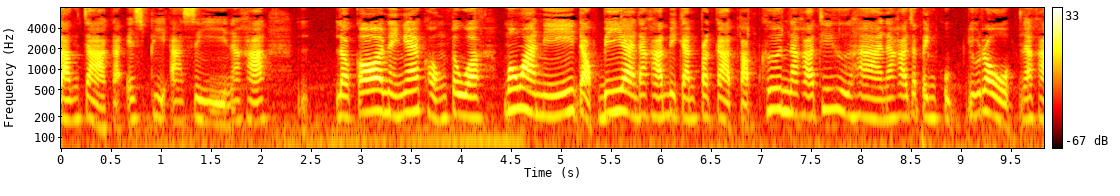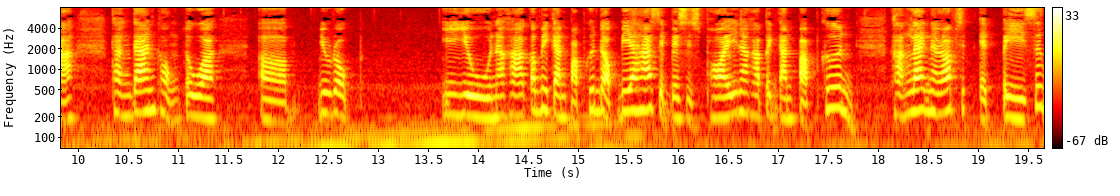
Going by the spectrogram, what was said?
บางจากกับ SPRC นะคะแล้วก็ในแง่ของตัวเมื่อวานนี้ดอกเบี้ยนะคะ มีการประกาศปรับขึ้นนะคะ ที่ฮือฮานะคะ จะเป็นกลุ่มยุโรปนะคะ ทางด้านของตัวยุโรป EU นะคะก็มีการปรับขึ้นดอกเบี้ย 50 basis point นะคะเป็นการปรับขึ้นครั้งแรกในรอบ 11 ปี ซึ่ง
